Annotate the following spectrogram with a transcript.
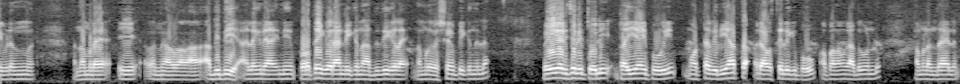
ഇവിടെ നിന്ന് നമ്മുടെ ഈ അതിഥിയെ അല്ലെങ്കിൽ ഇനി പുറത്തേക്ക് വരാനിരിക്കുന്ന അതിഥികളെ നമ്മൾ വിഷമിപ്പിക്കുന്നില്ല. വെയിലടിച്ചാൽ ഈ തൊലി ഡ്രൈ ആയി പോവുകയും മുട്ട വിരിയാത്ത ഒരവസ്ഥയിലേക്ക് പോകും അപ്പോൾ നമുക്ക് അതുകൊണ്ട് നമ്മൾ എന്തായാലും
